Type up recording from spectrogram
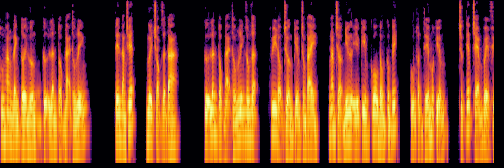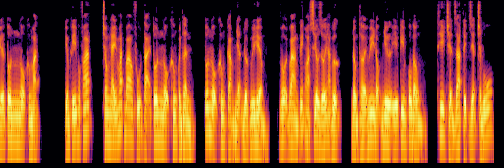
hung hăng đánh tới hướng cự lân tộc đại thống lĩnh. Tên đang chết, ngươi chọc giận ta. Cự lân tộc đại thống lĩnh giống giận, huy động trường kiếm trong tay, ngăn trở như ý kim cô đồng công kích, cũng thuận thế một kiếm, trực tiếp chém về phía tôn ngộ không mặt. Kiếm khí bộc phát, trong nháy mắt bao phủ tại tôn ngộ không quanh thân, tôn ngộ không cảm nhận được nguy hiểm, vội vàng kích hoạt siêu giới hạng ngực đồng thời huy động như ý kim cô đồng, thi triển ra tịch diệt chân vũ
